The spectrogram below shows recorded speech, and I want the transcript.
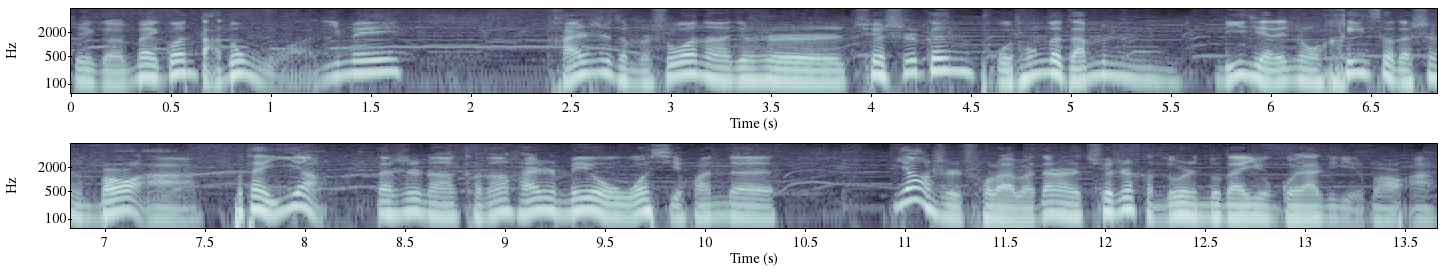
这个外观打动我，因为。还是怎么说呢？就是确实跟普通的咱们理解的这种黑色的摄影包啊不太一样，但是呢，可能还是没有我喜欢的样式出来吧。但是确实很多人都在用国家地理包啊。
